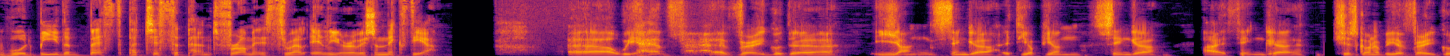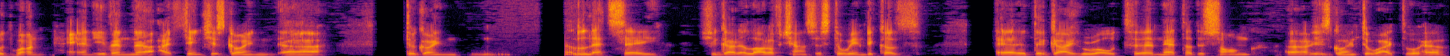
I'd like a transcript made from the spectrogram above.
would be the best participant from Israel in Eurovision next year? Uh, we have a very good uh, young singer, Ethiopian singer. I think uh, she's going to be a very good one, and even uh, I think she's going uh, to going. Let's say she got a lot of chances to win because uh, the guy who wrote uh, Netta the song uh, is going to write to her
